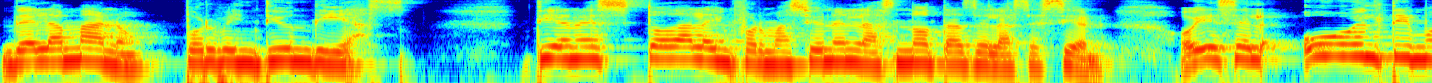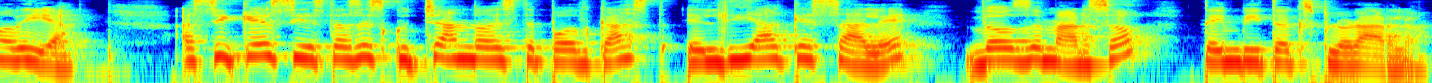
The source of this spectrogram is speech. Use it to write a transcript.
de la mano, por 21 días. Tienes toda la información en las notas de la sesión. Hoy es el último día. Así que si estás escuchando este podcast el día que sale, 2 de marzo, te invito a explorarlo.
